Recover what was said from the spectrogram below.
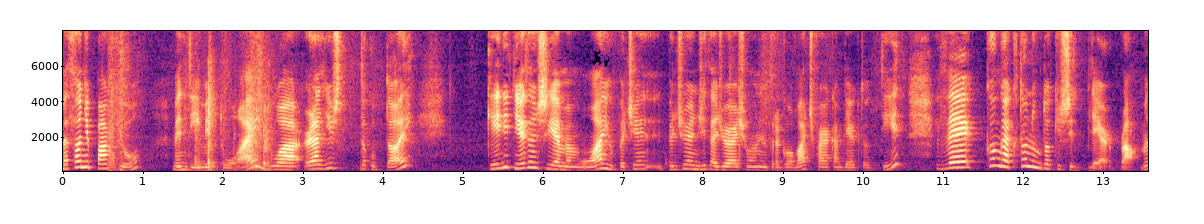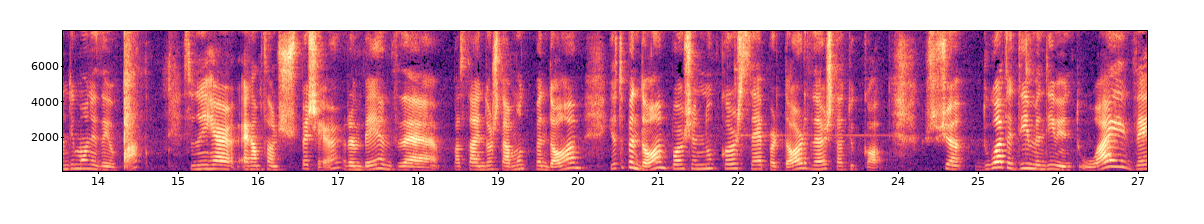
Me thoni pak ju mendimin tuaj, dua realisht të kuptoj. Keni të njëjtën shije me mua, ju pëlqyen të gjitha gjëra që unë ju tregova, çfarë kam blerë këto ditë dhe kë nga këto nuk do kishit blerë. Pra, më ndihmoni dhe ju pak. Se ndonjëherë e kam thënë shpesh herë, rrëmbehem dhe pastaj ndoshta mund të pendohem, jo të pendohem, por që nuk është se e përdor dhe është aty kot. Kështu që dua të di mendimin tuaj dhe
